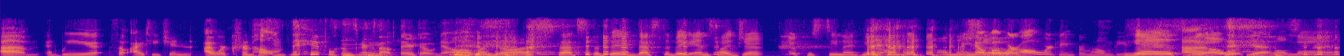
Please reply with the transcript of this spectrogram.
Um, and we, so I teach in, I work from home. if listeners out there don't know. Oh my gosh, that's the big, that's the big inside joke, Christina here on the on the I know, show. but we're all working from home these yes, days. Yes, we Um, all work yes. from home now.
